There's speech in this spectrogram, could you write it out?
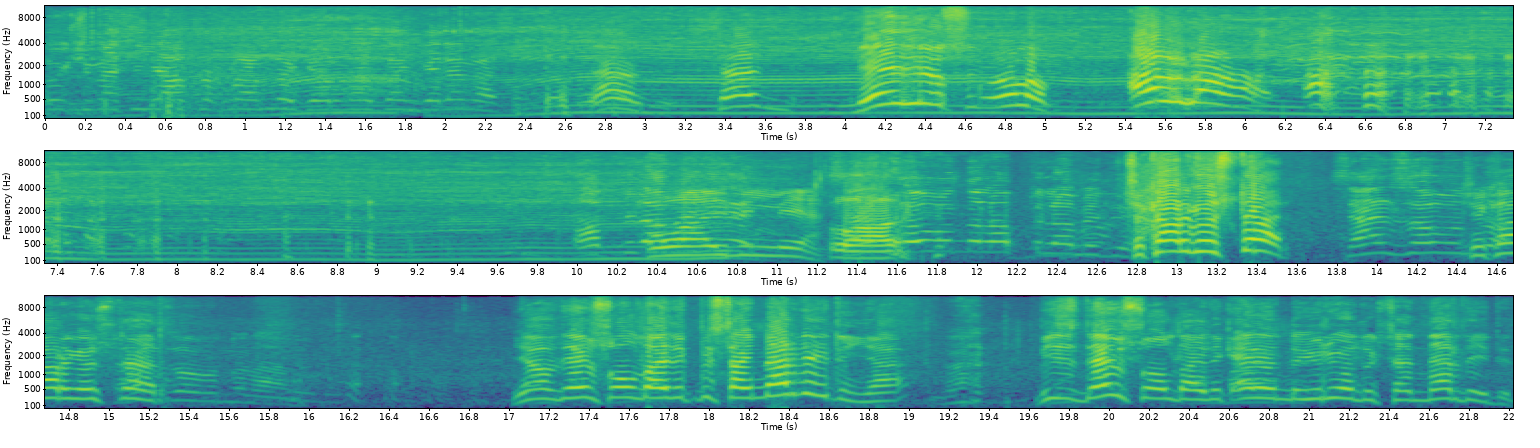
Bu hükümetin yaptıklarını da görmezden gelemezsin. Ya sen ne diyorsun oğlum? Allah! Vay milliye. Vay. Savundun Abdülhamid'i. Çıkar göster. Sen savundun. Çıkar göster. Sen savundun abi. Ya dev soldaydık biz sen neredeydin ya? Biz dev soldaydık en önde yürüyorduk sen neredeydin?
